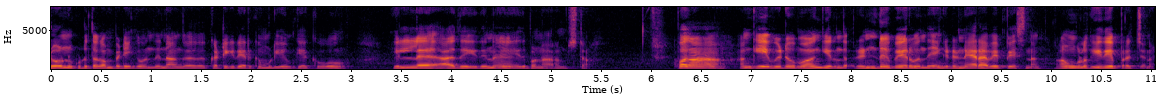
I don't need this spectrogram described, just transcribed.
லோன் கொடுத்த கம்பெனிக்கு வந்து நாங்கள் கட்டிக்கிட்டே இருக்க முடியும் கேட்கவும் இல்லை அது இதுன்னு இது பண்ண ஆரம்பிச்சிட்டான். அப்போ தான் அங்கேயே வீடு வாங்கியிருந்த ரெண்டு பேர் வந்து எங்கிட்ட நேராகவே பேசினாங்க. அவங்களுக்கு இதே பிரச்சனை.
